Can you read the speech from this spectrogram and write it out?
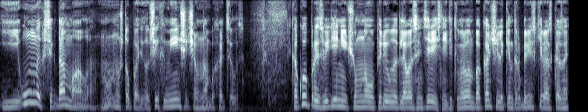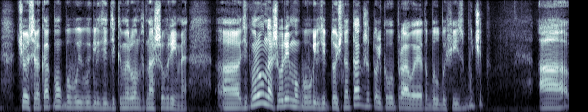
И умных всегда мало. Ну, ну что поделаешь, их меньше, чем нам бы хотелось. Какое произведение чумного периода для вас интереснее, Декамерон Боккаччо или кентерберийские рассказы Чосера? Как мог бы вы выглядеть Декамерон в наше время? А Декамерон в наше время мог бы выглядеть точно так же, только вы правы, это был бы фейсбучик. А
